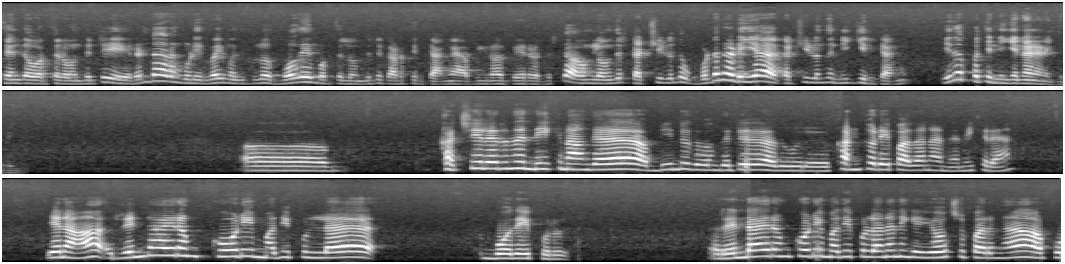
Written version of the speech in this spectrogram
சேர்ந்த ஒருத்தர் வந்துட்டு ரெண்டாயிரம் கோடி ரூபாய் மதிப்புள்ள போதை பொருட்கள் வந்துட்டு கடத்திருக்காங்க அப்படிங்கிற பேர் வந்துட்டு அவங்கள வந்துட்டு கட்சியிலேருந்து உடனடியாக கட்சியிலேருந்து நீக்கியிருக்காங்க. இதை பற்றி நீங்கள் என்ன நினைக்கிறீங்க? ஆஹ் கட்சியில இருந்து நீக்குனாங்க அப்படின்றது வந்துட்டு அது ஒரு கண் துடைப்பாக தான் நான் நினைக்கிறேன். ஏன்னா ரெண்டாயிரம் கோடி மதிப்புள்ள போதைப் பொருள். ரெண்டாயிரம் கோடி மதிப்புள்ளன்னு நீங்க யோசிச்சு பாருங்க. அப்போ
